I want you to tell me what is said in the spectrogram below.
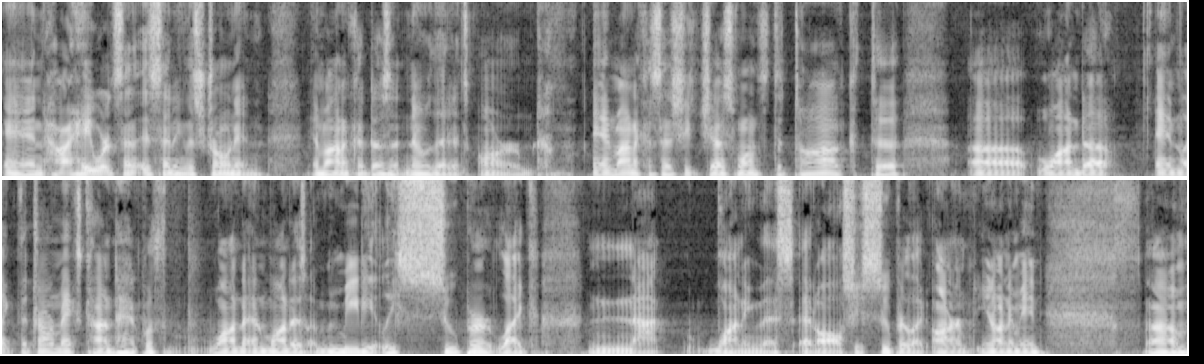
and how Hayward is sending this drone in, and Monica doesn't know that it's armed. And Monica says she just wants to talk to uh, Wanda, and like the drone makes contact with Wanda, and Wanda is immediately super like not wanting this at all. She's super like armed. You know what I mean? Um,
